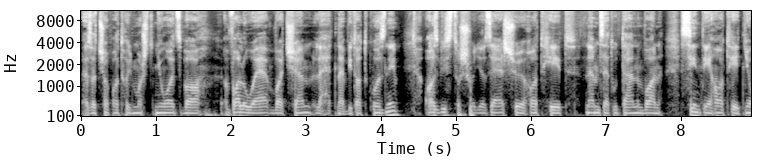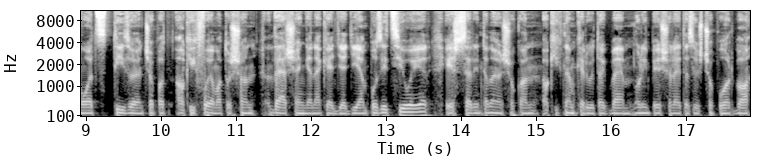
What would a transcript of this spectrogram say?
ez a csapat, hogy most nyolcba való-e vagy sem, lehetne vitatkozni. Az biztos, hogy az első 6-7 nemzet után van szintén 6-7-8-10 olyan csapat, akik folyamatosan versengenek egy-egy ilyen pozícióért, és szerintem nagyon sokan, akik nem kerültek be olimpiai selejtezős csoportba,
